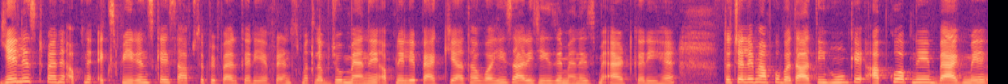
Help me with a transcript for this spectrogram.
ये लिस्ट मैंने अपने एक्सपीरियंस के हिसाब से प्रिपेयर करी है फ्रेंड्स मतलब जो मैंने अपने लिए पैक किया था, वही सारी चीज़ें मैंने इसमें ऐड करी है। तो चलिए मैं आपको बताती हूँ कि आपको अपने बैग में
